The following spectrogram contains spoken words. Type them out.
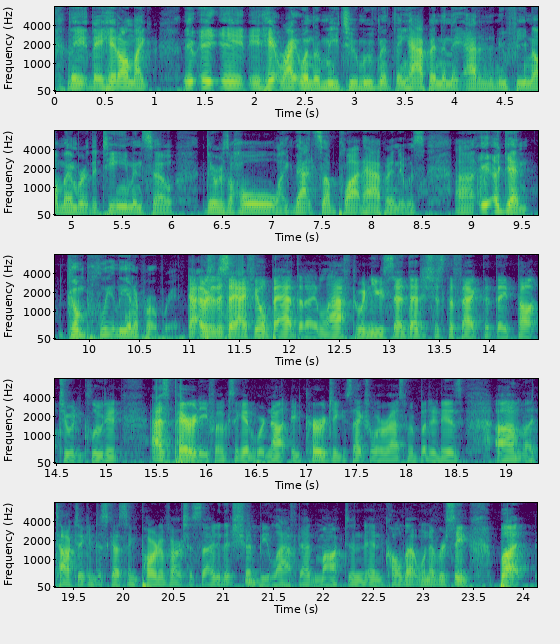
they they hit on like it, it, it hit right when the Me Too movement thing happened, and they added a new female member of the team, and so there was a whole like that subplot happened. It was uh, it- again completely inappropriate. I was going to say, I feel bad that I laughed when you said that. It's just the fact that they thought to include it as parody, folks. Again, we're not encouraging sexual harassment, but it is um, a toxic and disgusting part of our society that should be laughed at, mocked, and, and called out whenever seen. But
